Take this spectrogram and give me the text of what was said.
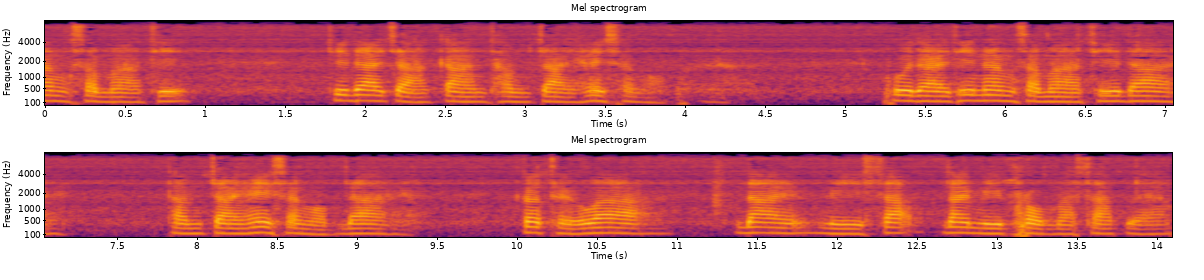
นั่งสมาธิ ที่ได้จากการทำใจให้สงบ ผู้ใดที่นั่งสมาธิได้ทำใจให้สงบได้ ก็ถือว่าได้มีทรัพย์ได้มีพรหมทรัพย์แล้ว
